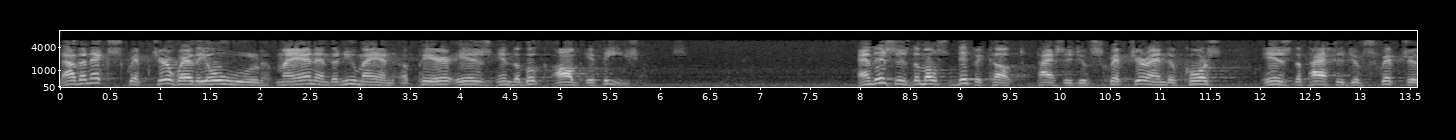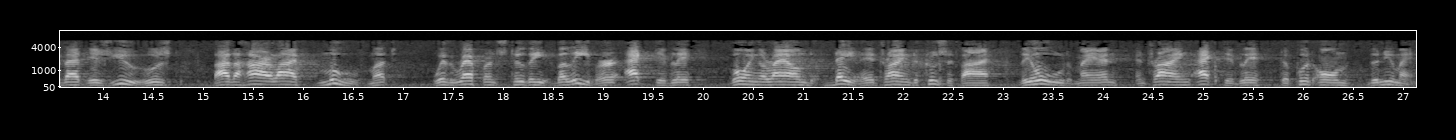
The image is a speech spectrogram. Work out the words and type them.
Now the next scripture where the old man and the new man appear is in the book of Ephesians. And this is the most difficult passage of scripture and of course is the passage of scripture that is used by the higher life movement with reference to the believer actively going around daily trying to crucify the old man and trying actively to put on the new man.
